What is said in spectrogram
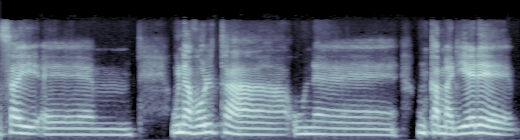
sai, eh, una volta un, eh, un cameriere,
